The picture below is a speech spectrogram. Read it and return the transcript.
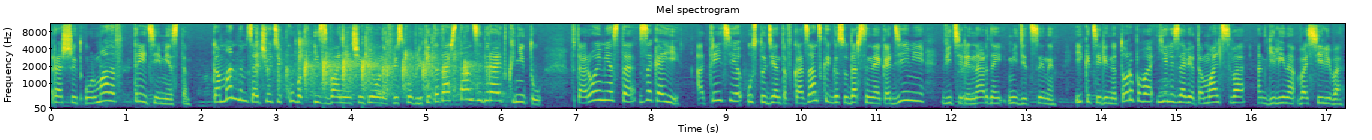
Рашид Урманов – третье место. В командном зачете Кубок и звание чемпионов Республики Татарстан забирает КНИТУ. Второе место – Закаи, а третье – у студентов Казанской государственной академии ветеринарной медицины. Екатерина Торопова, Елизавета Мальцева, Ангелина Васильева.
